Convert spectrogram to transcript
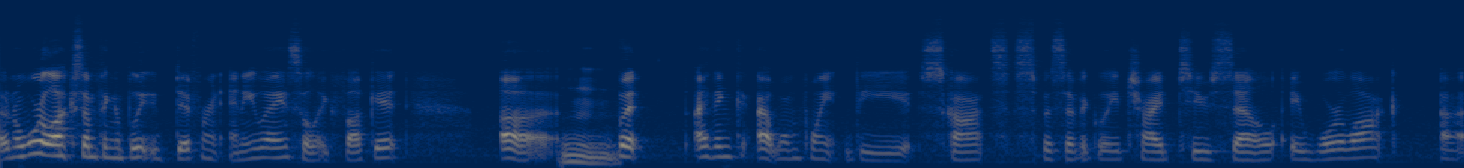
and a warlock is something completely different anyway. So like fuck it. Uh, Hmm. but I think at one point the Scots specifically tried to sell a warlock uh,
